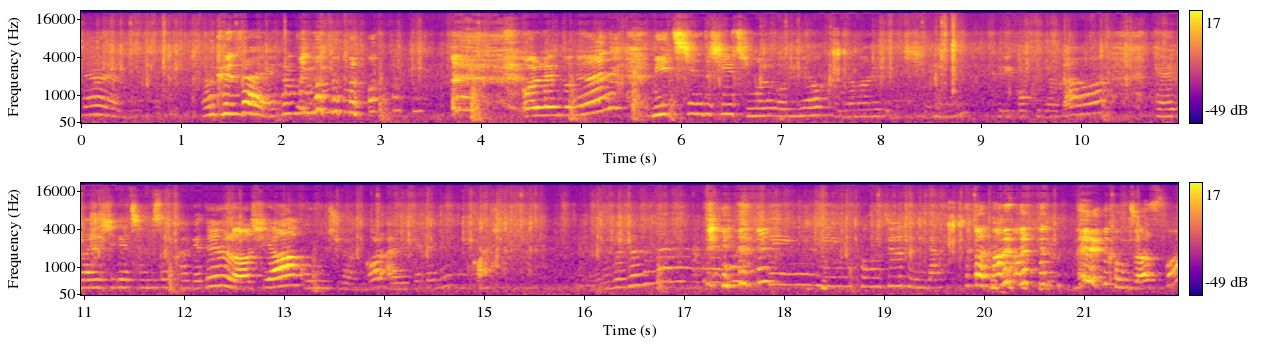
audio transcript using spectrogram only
하얀 눈 근사해. 올랜도는 미친 듯이 중얼거리며 그녀만을 눈치는 그리고 그녀가 개관식에 참석하게 된 러시아 공주란 걸 알게 되는 거야. 공주 등장. 공주 왔어?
